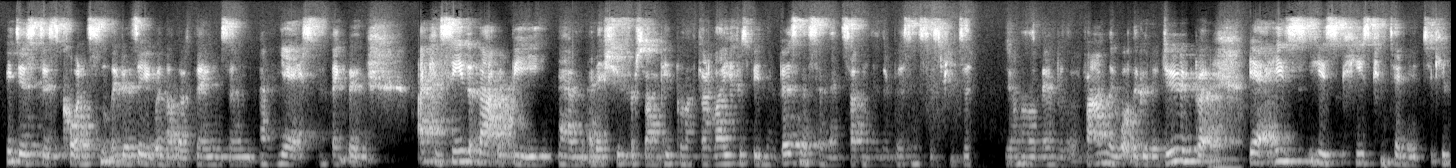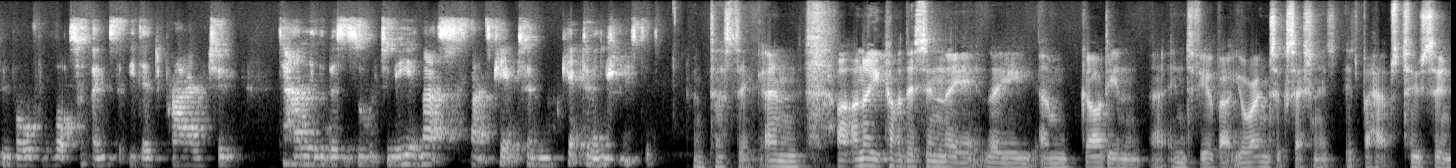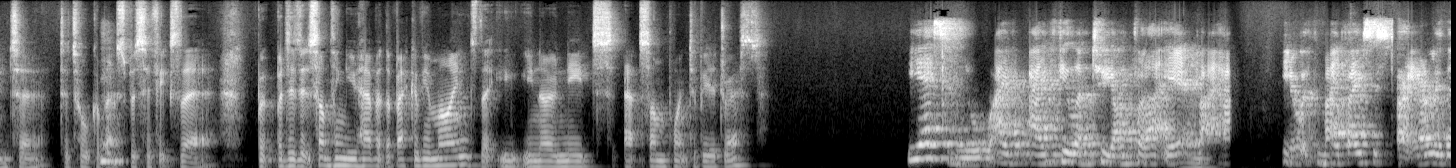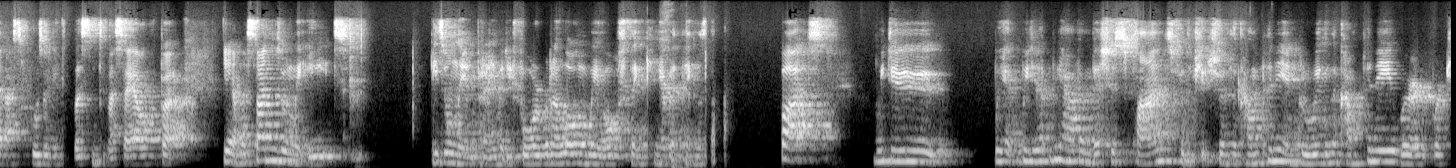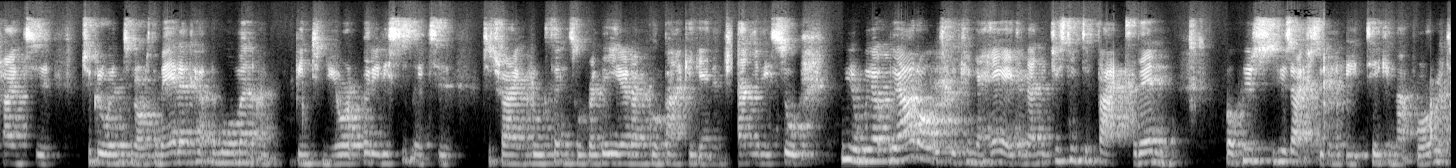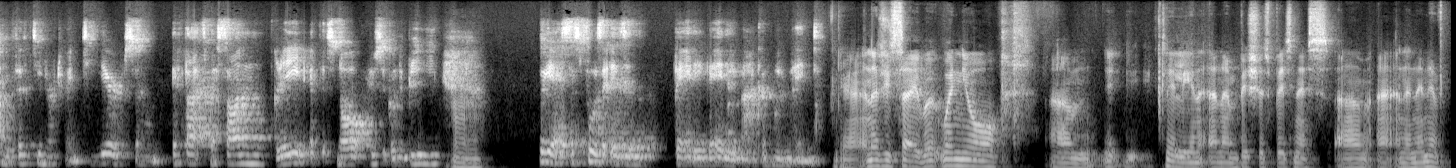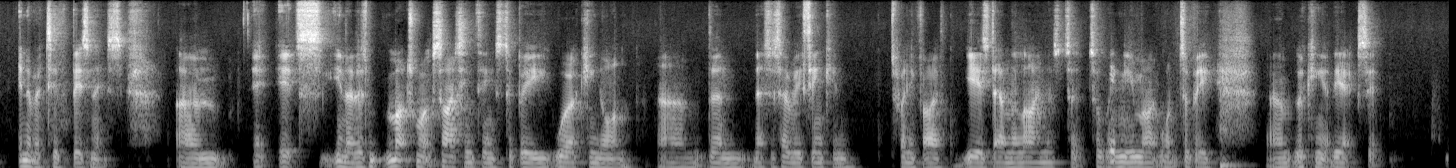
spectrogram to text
He just is constantly busy with other things. And, and, yes, I think that I can see that that would be um, an issue for some people if their life has been their business and then suddenly their business is transitioned to another member of their family, what they're going to do. But yeah, he's he's he's continued to keep involved in lots of things that he did prior to to handing the business over to me, and that's that's kept him kept him interested. Fantastic, and I know you covered this in the the um, Guardian uh, interview about your own succession. It's, it's, perhaps too soon to to talk about specifics there, but but is it something you have at the back of your mind that you you know needs at some point to be addressed? Yes and no. I, I feel I'm too young for that yet, but I have, you know, if my advice is starting early, then I suppose I need to listen to myself. But yeah, my son's only eight. He's only in primary four. We're a long way off thinking about things like that. But we do we have, we, have, we have ambitious plans for the future of the company and growing the company. We're, we're trying to, to grow into North America at the moment. I've been to New York very recently to to try and grow things over there. And I'm going back again in January. So, you know, we are, we are always looking ahead and then you just need to factor in, well, who's, who's actually going to be taking that forward in 15 or 20 years? And if that's my son, great. If it's not, who's it going to be? Mm-hmm. So, yes, I suppose it is in the very, very back of my mind. Yeah. And as you say, when you're um, clearly an, an, ambitious business um, and an innovative business, um, it, it's you know there's much more exciting things to be working on um, than necessarily thinking 25 years down the line as to, to when you might want to be um, looking at the exit.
